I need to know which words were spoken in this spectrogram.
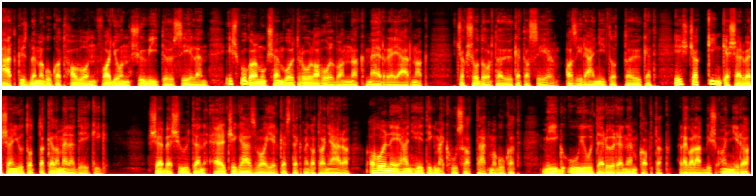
Átküzdve magukat havon, fagyon, süvítő szélen, és fogalmuk sem volt róla, hol vannak, merre járnak. Csak sodorta őket a szél, az irányította őket, és csak kinkeservesen jutottak el a menedékig. Sebesülten, elcsigázva érkeztek meg a tanyára, ahol néhány hétig meghúzhatták magukat, míg újult erőre nem kaptak, legalábbis annyira,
